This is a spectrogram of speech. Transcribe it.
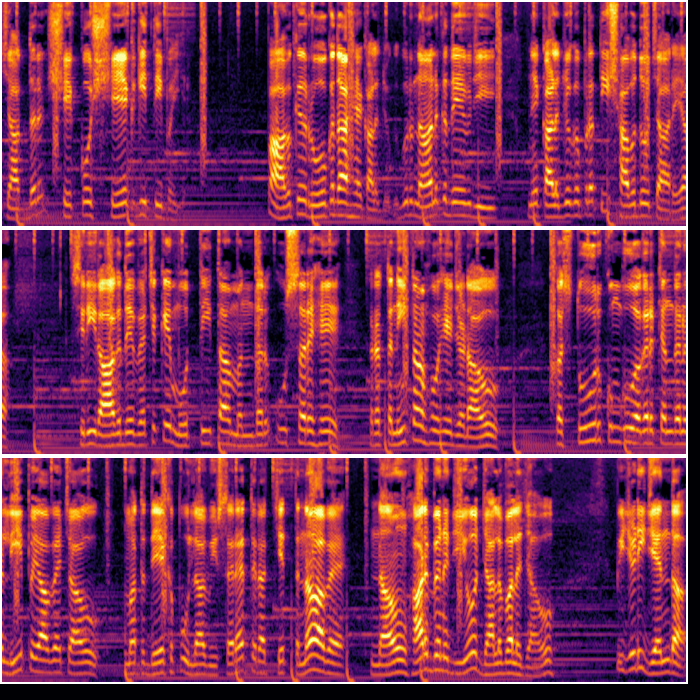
ਚਾਦਰ ਛੇਕੋ ਛੇਕ ਕੀਤੀ ਪਈ ਆ। ਭਾਵ ਕਿ ਰੋਕਦਾ ਹੈ ਕਲਯੁਗ। ਗੁਰੂ ਨਾਨਕ ਦੇਵ ਜੀ ਨੇ ਕਲਯੁਗ ਪ੍ਰਤੀ ਸ਼ਬਦ ਉਚਾਰਿਆ। ਸ੍ਰੀ ਰਾਗ ਦੇ ਵਿੱਚ ਕਿ ਮੋਤੀ ਤਾਂ ਮੰਦਰ ਉਸਰਹੇ ਰਤਨੀ ਤਾਂ ਹੋਏ ਜੜਾਓ। ਕਸਤੂਰ ਕੁੰਗੂ ਅਗਰ ਚੰਦਨ ਲੀਪ ਆਵੇ ਚਾਓ, ਮਤ ਦੇਖ ਭੂਲਾ ਵਿਸਰੈ ਤੇਰਾ ਚਿੱਤ ਨਾ ਆਵੇ। ਨਾਉ ਹਰ ਬਿਨ ਜਿਉ ਜਲ ਬਲ ਜਾਓ। ਵੀ ਜਿਹੜੀ ਜਿੰਦ ਆ,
